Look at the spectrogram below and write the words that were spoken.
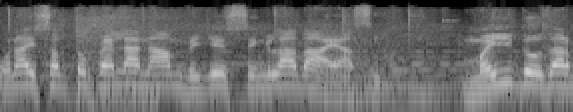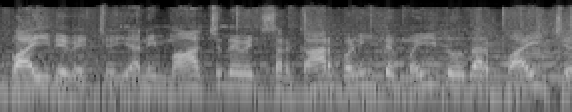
ਉਹਨਾਂ 'ਚ ਸਭ ਤੋਂ ਪਹਿਲਾ ਨਾਮ ਵਿਜੇ ਸਿੰਗਲਾ ਦਾ ਆਇਆ ਸੀ। ਮਈ 2022 ਦੇ ਵਿੱਚ, ਯਾਨੀ ਮਾਰਚ ਦੇ ਵਿੱਚ ਸਰਕਾਰ ਬਣੀ ਤੇ ਮਈ 2022 ਚ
